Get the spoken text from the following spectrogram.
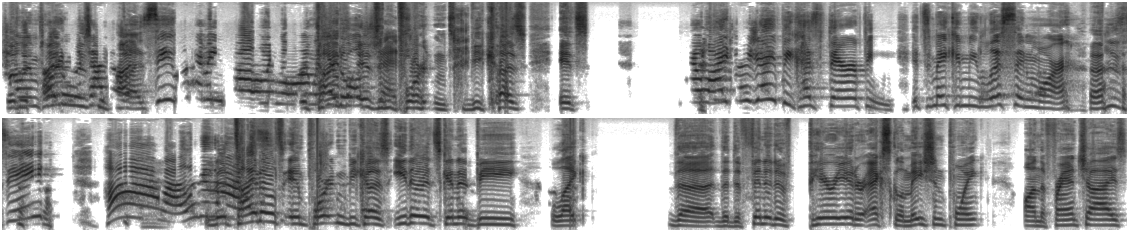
So How the important title the is the title. See, look at me following along the title is important because it's know why, JJ? Because therapy. It's making me listen more. You see? ha! Look at the that. title's important because either it's gonna be like the the definitive period or exclamation point on the franchise,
